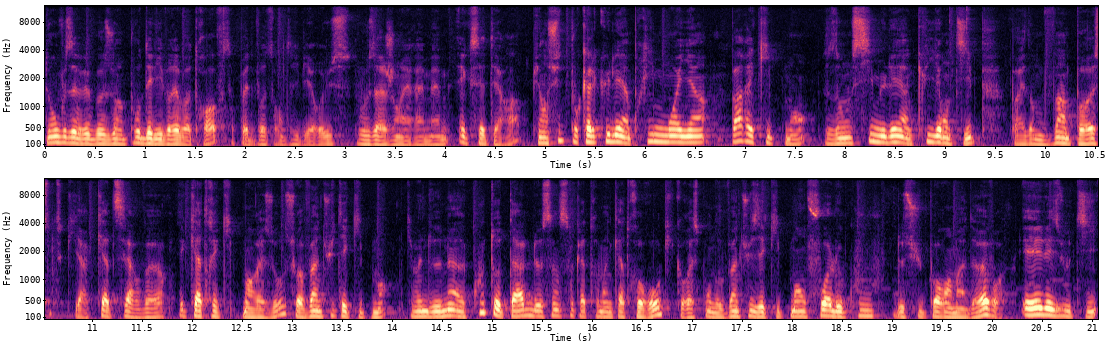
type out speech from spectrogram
dont vous avez besoin pour délivrer votre offre. Ça peut être votre antivirus, vos agents RMM, etc. Puis ensuite, pour calculer un prix moyen par équipement, nous allons simuler un client type, par exemple 20 postes qui a 4 serveurs et 4 équipements réseau, soit 28 équipements, qui va nous donner un coût total de 584 euros qui correspond aux 28 équipements fois le coût de support en main d'œuvre et les outils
